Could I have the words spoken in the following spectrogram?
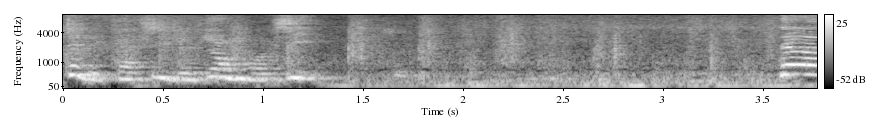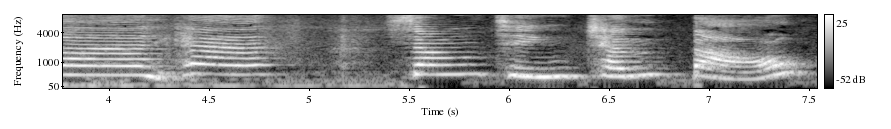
这里才是你的重头戏。哒啦，你看，乡情城堡。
